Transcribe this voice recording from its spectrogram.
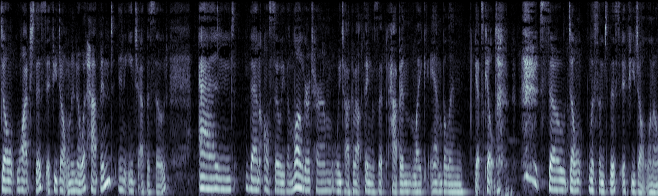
don't watch this if you don't want to know what happened in each episode. And then also even longer term, we talk about things that happen like Anne Boleyn gets killed. so don't listen to this if you don't want to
